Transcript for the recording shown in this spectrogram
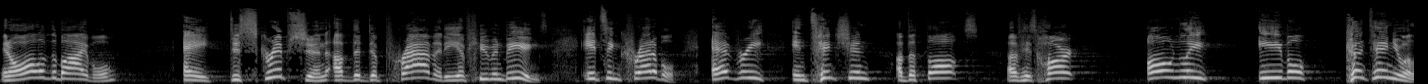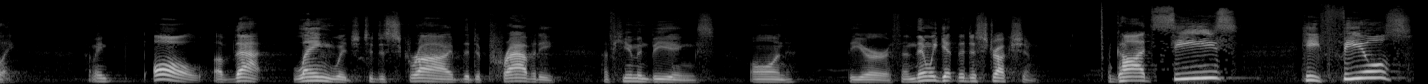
in all of the Bible a description of the depravity of human beings. It's incredible. Every intention of the thoughts of his heart, only evil continually. I mean, all of that language to describe the depravity of human beings on the earth. And then we get the destruction. God sees, He feels,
